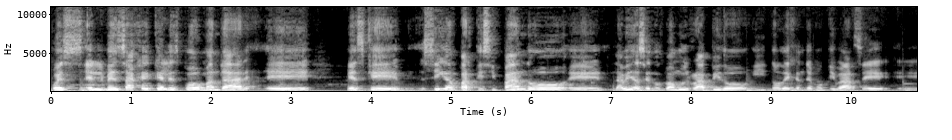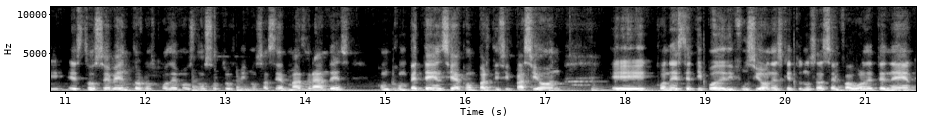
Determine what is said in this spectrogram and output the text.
Pues el mensaje que les puedo mandar eh, es que sigan participando, eh, la vida se nos va muy rápido y no dejen de motivarse. Eh, estos eventos los podemos nosotros mismos hacer más grandes con competencia, con participación, con este tipo de difusiones que tú nos haces el favor de tener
